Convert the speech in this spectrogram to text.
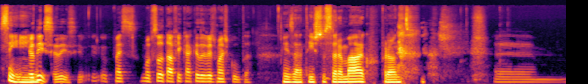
Sim, Eu disse, eu disse. Eu- começo, uma pessoa está a ficar cada vez mais culta. exato. Isto o Saramago, pronto. Um,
